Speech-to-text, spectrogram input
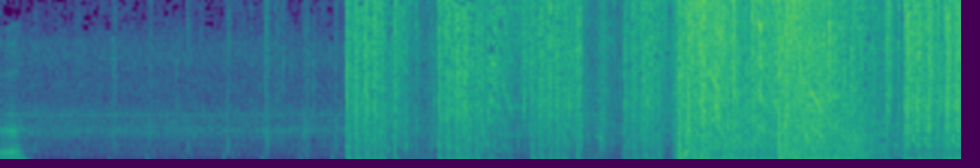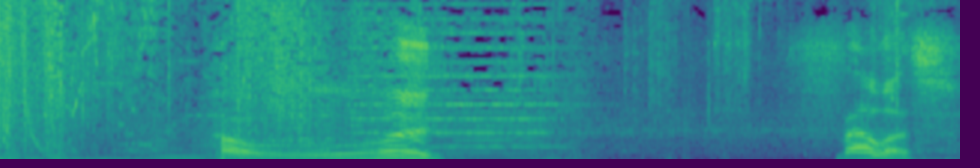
Yeah? Holy! Fellas!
